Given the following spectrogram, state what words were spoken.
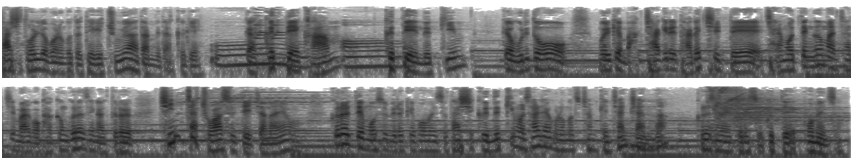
다시 돌려보는 것도 되게 중요하답니다. 그게. 그러니까 그때 감, 그때의 느낌. 그러니까 우리도 뭐 이렇게 막 자기를 다그칠 때 잘못된 것만 찾지 말고 가끔 그런 생각 들어요. 진짜 좋았을 때 있잖아요. 그럴 때 모습 이렇게 보면서 다시 그 느낌을 살려보는 것도 참 괜찮지 않나? 그런 생각이 들었어요. 그때 보면서.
